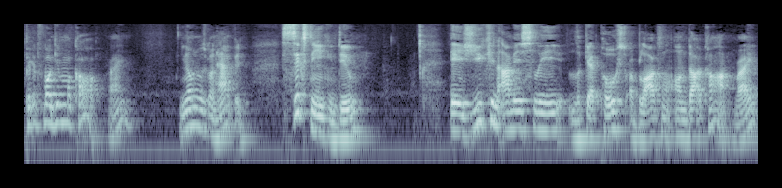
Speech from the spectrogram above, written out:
pick up the phone, give them a call, right? You don't know what's going to happen. Sixth thing you can do is you can obviously look at posts or blogs on, on .com, right?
